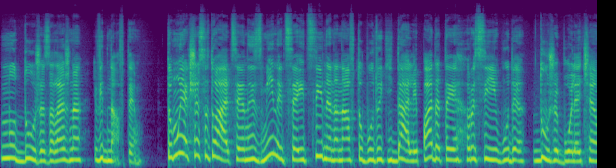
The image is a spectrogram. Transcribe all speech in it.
ну дуже залежна від нафти. Тому, якщо ситуація не зміниться і ціни на нафту будуть й далі падати, Росії буде дуже боляче.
